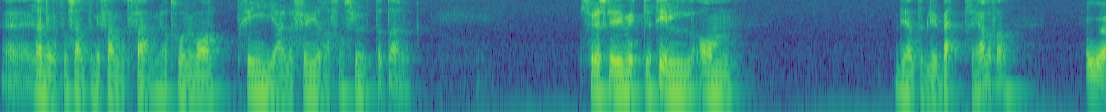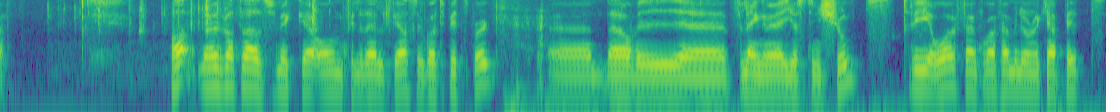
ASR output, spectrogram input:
eh, räddningsprocenten i 5 mot 5. Jag tror vi var trea eller fyra från slutet där. Så det ska ju mycket till om det inte blir bättre i alla fall. Oh, ja. Ja, nu har vi pratat alldeles för mycket om Philadelphia så vi går till Pittsburgh. Eh, där har vi uh, förlängning med Justin Schultz. Tre år, 5,5 miljoner cap hit.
